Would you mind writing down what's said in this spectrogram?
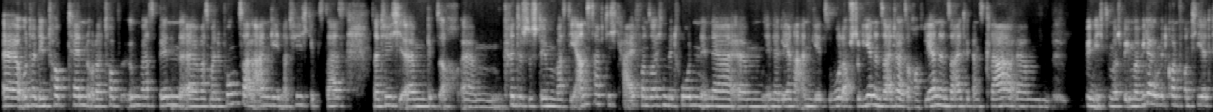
äh, unter den Top 10 oder Top irgendwas bin, äh, was meine Punktzahl angeht. Natürlich gibt es das. Natürlich ähm, gibt es auch ähm, kritische Stimmen, was die Ernsthaftigkeit von solchen Methoden in der, ähm, in der Lehre angeht, sowohl auf Studierendenseite als auch auf Lernendenseite, ganz klar ähm, bin ich zum Beispiel immer wieder mit konfrontiert.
